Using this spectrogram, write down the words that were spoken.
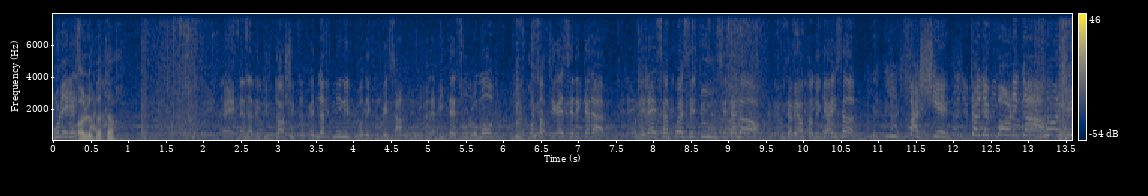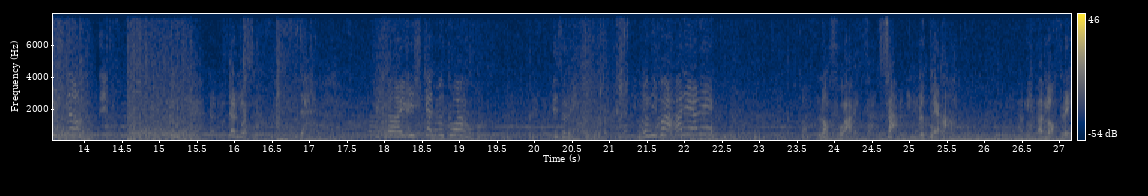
On les laisse Oh, le bâtard. Eh, même avec une torche, il faudrait 9 minutes pour découper ça. À la vitesse où l'eau monte, tout ce qu'on sortirait, c'est des cadavres. On les laisse un point, c'est tout. C'est un ordre. Vous avez entendu Garrison? Va chier Tenez bon, les gars Non, Iris, non Donne-moi ça. Putain, Iris, calme-toi Désolé. On y va, allez, allez L'enfoiré, ça, ça, il le paiera. Il va morfler.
